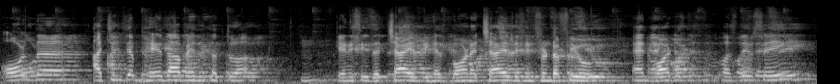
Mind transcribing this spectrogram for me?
all the Achintya Bheda Bheda Tattva. Hmm? Can you see the child? He has born a child is in front of you. And what is Vasudev saying?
